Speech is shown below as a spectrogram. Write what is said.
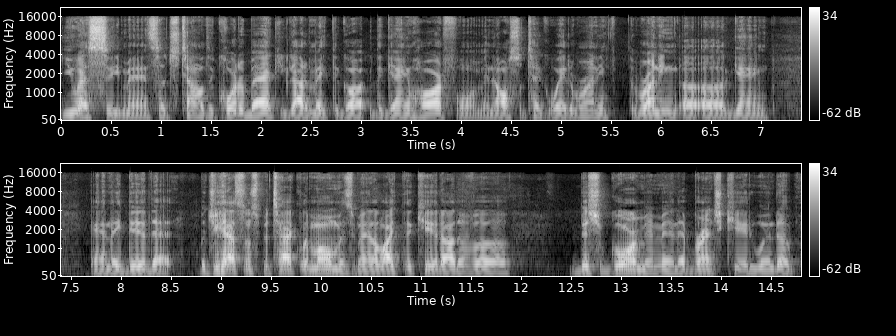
USC, man. Such a talented quarterback, you got to make the the game hard for him, and also take away the running the running uh, uh, game, and they did that. But you had some spectacular moments, man. I like the kid out of uh, Bishop Gorman, man, that Branch kid who ended up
